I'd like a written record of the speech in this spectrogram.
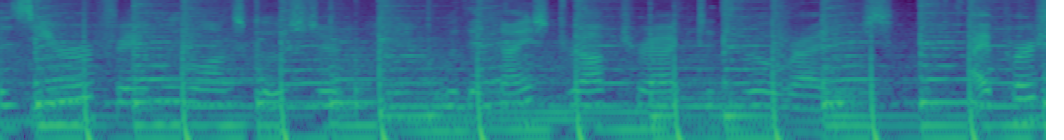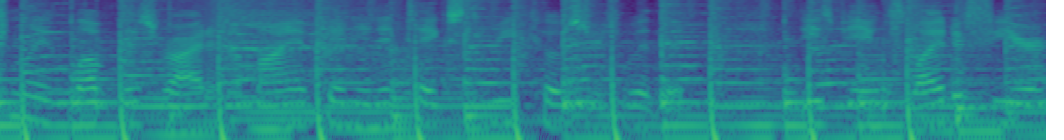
a Zierer family launch coaster with a nice drop track to thrill riders. I personally love this ride, and in my opinion, it takes three coasters with it. These being Flight of Fear,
